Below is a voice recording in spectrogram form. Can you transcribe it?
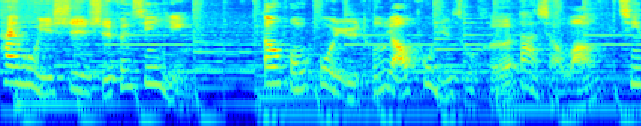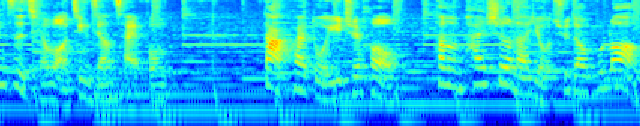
开幕仪式十分新颖。当红沪语童谣妇女组合大小王亲自前往晋江采风，大快朵颐之后，他们拍摄了有趣的 vlog，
